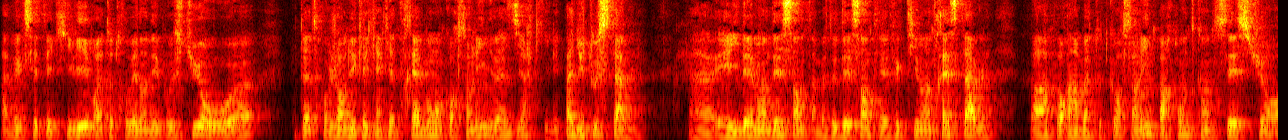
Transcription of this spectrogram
avec cet équilibre et te trouver dans des postures où euh, peut-être aujourd'hui quelqu'un qui est très bon en course en ligne va se dire qu'il n'est pas du tout stable. et idem en descente. Un bateau de descente est effectivement très stable par rapport à un bateau de course en ligne. Par contre, quand c'est sur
